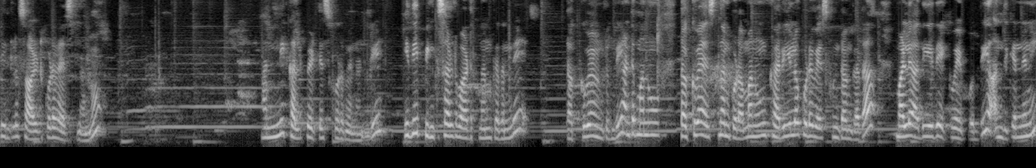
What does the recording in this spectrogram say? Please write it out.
దీంట్లో సాల్ట్ కూడా వేస్తున్నాను. అన్నీ కలిపి పెట్టేసుకోవడమేనండి. ఇది పింక్ సాల్ట్ వాడుతున్నాను కదండి. తక్కువే ఉంటుంది. అంటే మనం తక్కువే వేస్తున్నాను కూడా. మనం కర్రీలో కూడా వేసుకుంటాం కదా. మళ్ళీ అది ఇది ఎక్కువైపోద్ది. అందుకని నేను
